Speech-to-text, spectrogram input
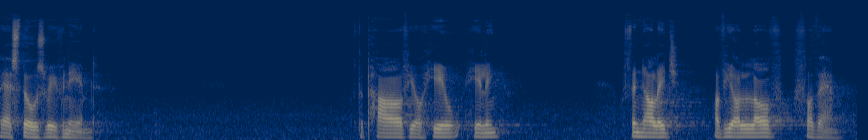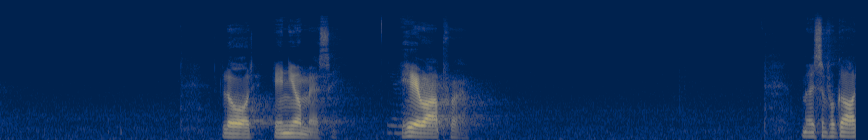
Bless those we've named. With the power of your heal, healing, with the knowledge of your love for them. Lord, in your mercy, hear our prayer. Merciful God,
